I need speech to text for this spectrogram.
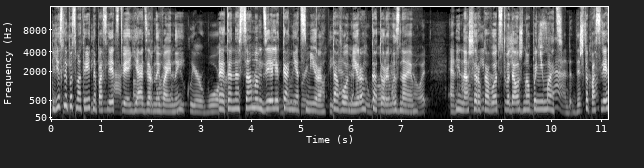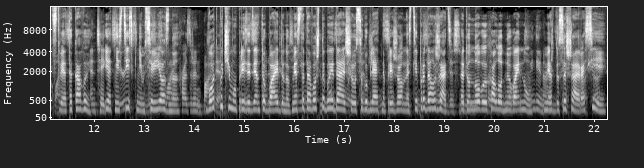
Если посмотреть на последствия ядерной войны, это на самом деле конец мира, того мира, который мы знаем. И наше руководство должно понимать, что последствия таковы, и отнестись к ним серьезно. Вот почему президенту Байдену, вместо того, чтобы и дальше усугублять напряженность и продолжать эту новую холодную войну между США и Россией,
